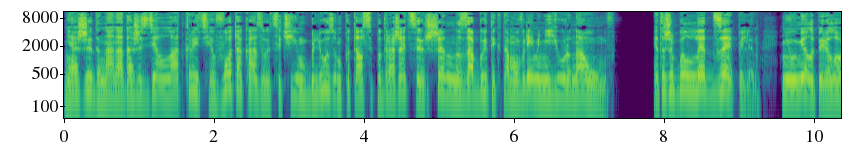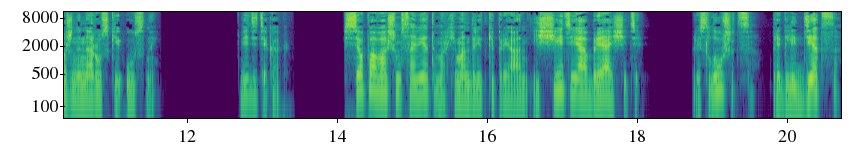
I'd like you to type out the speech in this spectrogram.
Неожиданно она даже сделала открытие. Вот, оказывается, чьим блюзом пытался подражать совершенно забытый к тому времени Юра Наумов. Это же был Лед Зеппелин, неумело переложенный на русский устный. Видите как? Все по вашим советам, архимандрит Киприан. Ищите и обрящите. Прислушаться, приглядеться,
